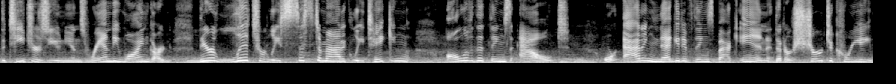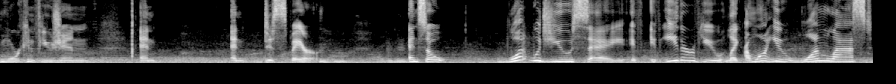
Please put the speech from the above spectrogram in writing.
the teachers' unions, Randi Weingarten, mm-hmm. they're literally systematically taking all of the things out or adding negative things back in that are sure to create more confusion and and despair. And so what would you say if if either of you like i want you one last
